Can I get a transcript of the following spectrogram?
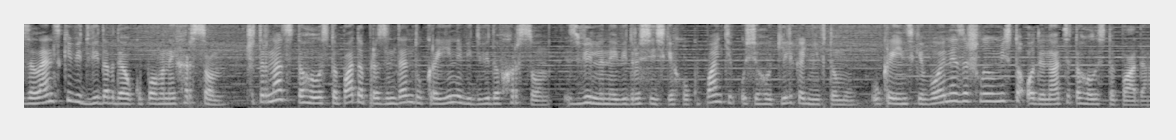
Зеленський відвідав деокупований Херсон. 14 листопада президент України відвідав Херсон, звільнений від російських окупантів усього кілька днів тому. Українські воїни зайшли у місто 11 листопада.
